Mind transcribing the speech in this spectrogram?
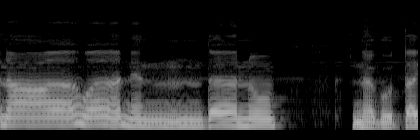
ನಾವನೆಂದನು ನಗುತಯಮಸೂನು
